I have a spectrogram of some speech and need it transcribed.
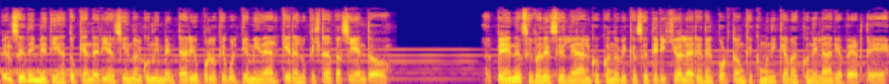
Pensé de inmediato que andaría haciendo algún inventario por lo que volteé a mirar qué era lo que estaba haciendo. Apenas iba a decirle algo cuando vi que se dirigió al área del portón que comunicaba con el área verde.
